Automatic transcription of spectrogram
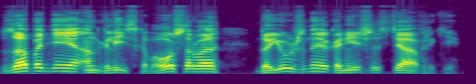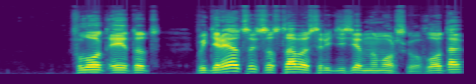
западнее английского острова до южной конечности Африки. Флот этот выделяется из состава Средиземноморского флота,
